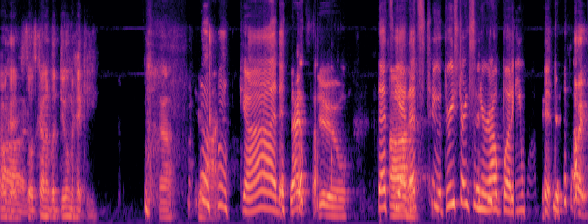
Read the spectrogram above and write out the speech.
Okay, Uh, so it's kind of a doohickey. uh, God. Oh God. That's two. That's yeah, uh, that's two. Three strikes and you're out, buddy. You want it. All right,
